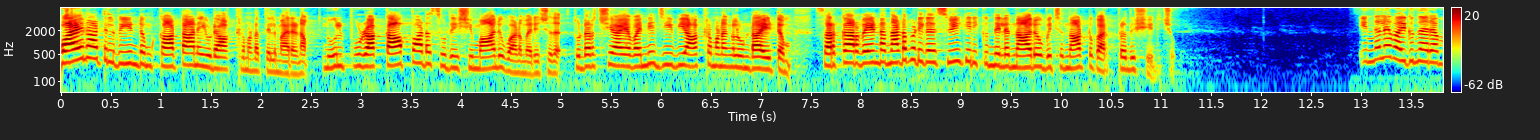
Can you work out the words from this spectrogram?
വയനാട്ടിൽ വീണ്ടും കാട്ടാനയുടെ ആക്രമണത്തിൽ മരണം. നൂൽപ്പുഴ കാപ്പാട് സ്വദേശി മാനുവാണ് മരിച്ചത്. തുടർച്ചയായ വന്യജീവി ആക്രമണങ്ങൾ ഉണ്ടായിട്ടും സർക്കാർ വേണ്ട നടപടികൾ സ്വീകരിക്കുന്നില്ലെന്ന് ആരോപിച്ച് നാട്ടുകാർ പ്രതിഷേധിച്ചു. ഇന്നലെ വൈകുന്നേരം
